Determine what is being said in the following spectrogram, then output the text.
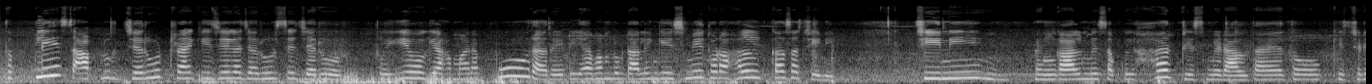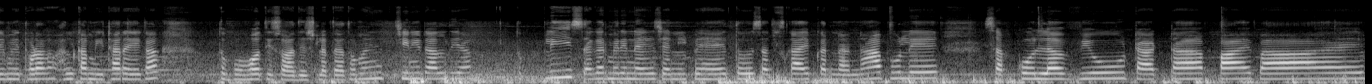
तो प्लीज़ आप लोग ज़रूर ट्राई कीजिएगा, ज़रूर से ज़रूर। तो ये हो गया हमारा पूरा रेडी अब हम लोग डालेंगे इसमें थोड़ा हल्का सा चीनी। चीनी बंगाल में सब कोई हर डिश में डालता है तो खिचड़ी में थोड़ा हल्का मीठा रहेगा। तो बहुत ही स्वादिष्ट लगता है। तो मैंने चीनी डाल दिया। तो प्लीज़ अगर मेरे नए चैनल पे हैं तो सब्सक्राइब करना ना भूलें। सबको love you tata bye bye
